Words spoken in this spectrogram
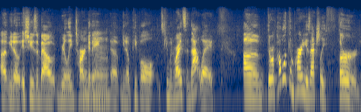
uh, you know issues about really targeting uh, you know people's human rights in that way. Um, the Republican Party is actually third,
